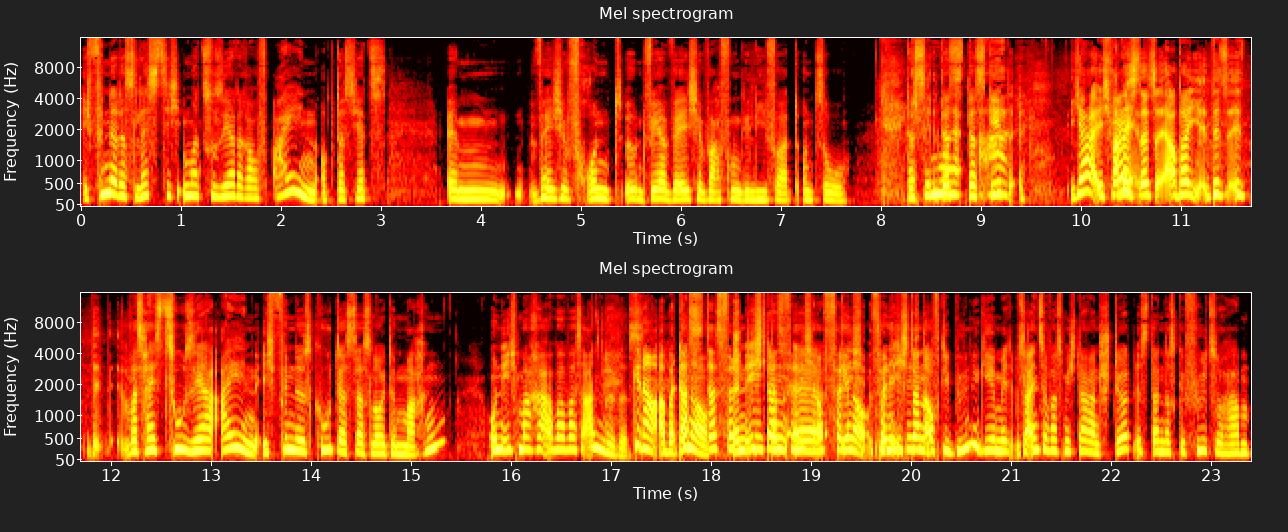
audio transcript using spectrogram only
ich finde, das lässt sich immer zu sehr darauf ein, ob das jetzt ähm, welche Front und wer welche Waffen geliefert und so. Das, nur- das, das ah. geht. Ja, ich weiß, das, aber das, äh, was heißt zu sehr ein? Ich finde es gut, dass das Leute machen. Und ich mache aber was anderes. Genau, aber das- das Wenn verstehe ich, das dann, finde ich äh, auch völlig- genau, Wenn völlig ich dann auf die Bühne gehe, mit- das Einzige, was mich daran stört, ist dann das Gefühl zu haben,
